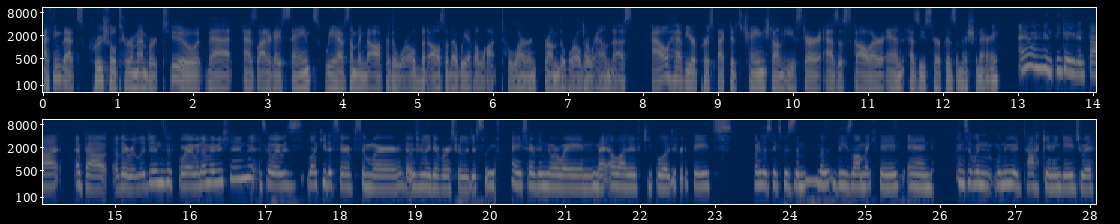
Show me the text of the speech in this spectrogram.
I think that's crucial to remember too that as Latter day Saints, we have something to offer the world, but also that we have a lot to learn from the world around us. How have your perspectives changed on Easter as a scholar and as you served as a missionary? I don't even think I even thought about other religions before I went on my mission. So I was lucky to serve somewhere that was really diverse religiously. I served in Norway and met a lot of people of different faiths. One of those faiths was the, the Islamic faith. And and so when, when we would talk and engage with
